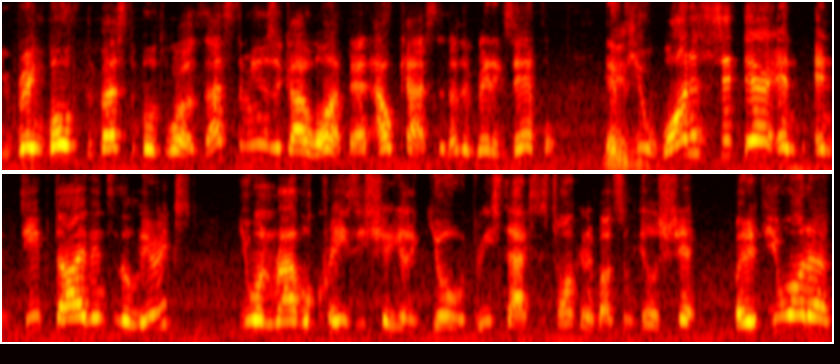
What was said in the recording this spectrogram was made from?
you bring both the best of both worlds. That's the music I want, man. OutKast, another great example. If you want to sit there and and deep dive into the lyrics, you unravel crazy shit. You're like, yo, Three Stacks is talking about some ill shit. But if you want to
